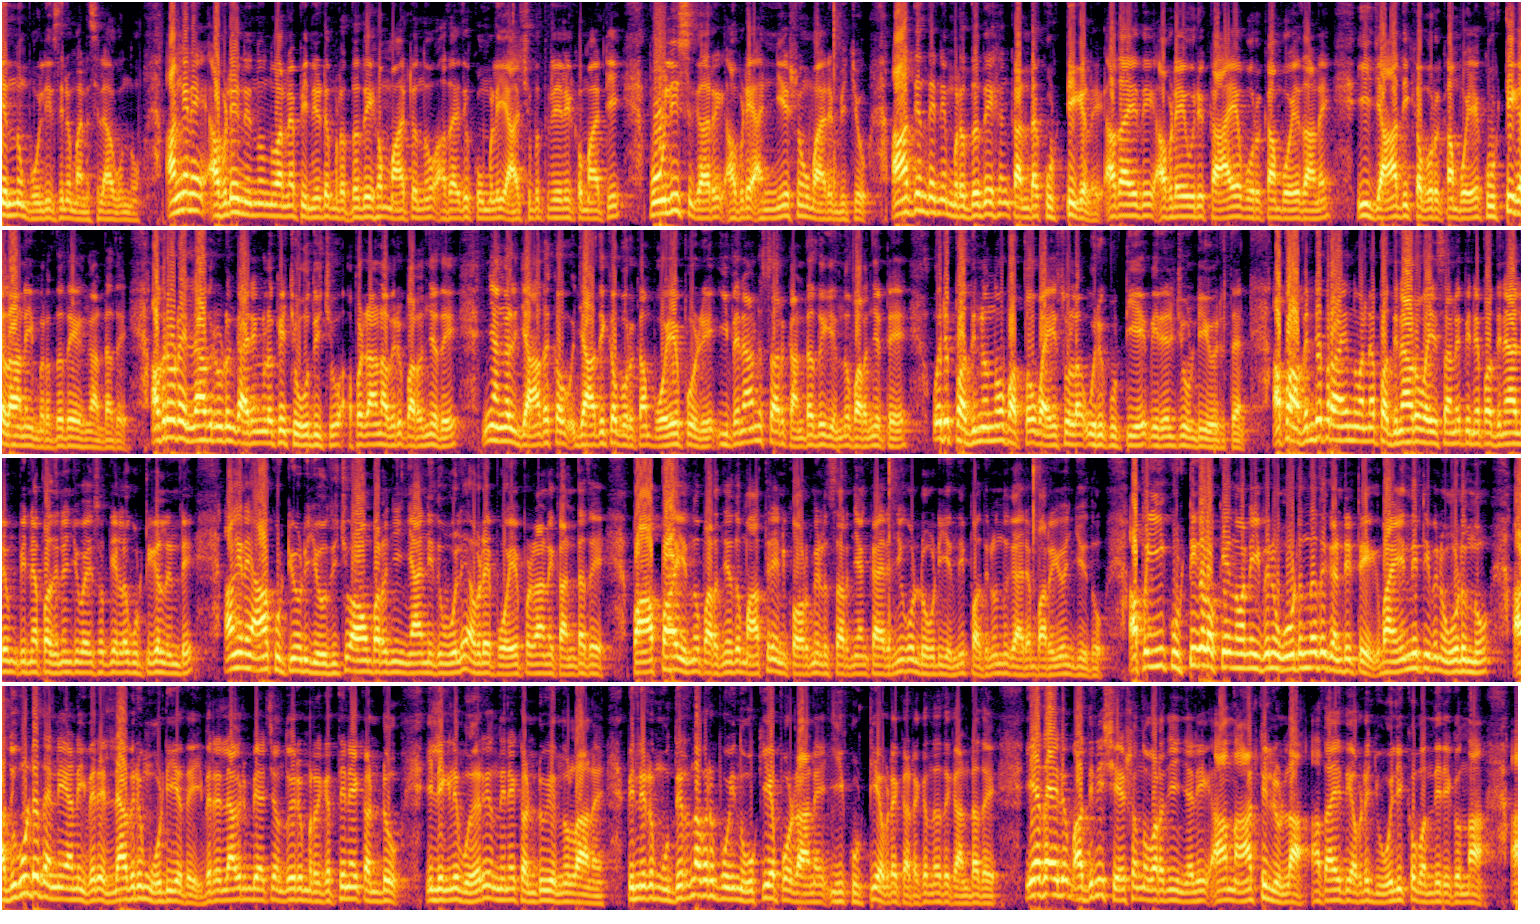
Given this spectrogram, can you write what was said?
എന്നും പോലീസിന് മനസ്സിലാകുന്നു. അങ്ങനെ അവിടെ നിന്നെന്ന് പറഞ്ഞാൽ പിന്നീട് മൃതദേഹം മാറ്റുന്നു. അതായത് കുമളി ആശുപത്രിയിലേക്ക് മാറ്റി പോലീസുകാർ അവിടെ അന്വേഷണവും ആരംഭിച്ചു. ആദ്യം തന്നെ മൃതദേഹം കണ്ട കുട്ടികൾ അതായത് അവിടെ ഒരു കായ പൊറുക്കാൻ പോയതാണ് ഈ ജാതിക്ക പൊറുക്കാൻ പോയ കുട്ടികളാണ് ഈ മൃതദേഹം കണ്ടത്. അവരോട് എല്ലാവരോടും കാര്യങ്ങളൊക്കെ ചോദിച്ചു. അപ്പോഴാണ് അവർ പറഞ്ഞത് ഞങ്ങൾ ജാതക ജാതിക്ക പൊറുക്കാൻ പോയപ്പോൾ ഇവനാണ് സാർ കണ്ടത് എന്ന് പറഞ്ഞിട്ട് ഒരു പതിനൊന്നോ പത്തോ വയസ്സുള്ള ഒരു കുട്ടിയെ വിരൽ ചൂണ്ടി ഒരുത്തൻ. അപ്പോൾ അവന്റെ പ്രായം എന്ന് പറഞ്ഞാൽ പതിനാറ് വയസ്സാണ് പിന്നെ പതിനാലും പിന്നെ പതിനഞ്ച് വയസ്സൊക്കെയുള്ള കുട്ടികളുണ്ട്. അങ്ങനെ ആ കുട്ടിയോട് ചോദിച്ചു. അവൻ പറഞ്ഞ് ഞാൻ ഇതുപോലെ അവിടെ പോയപ്പോഴാണ് കണ്ടത്. പാപ്പ എന്ന് പറഞ്ഞത് മാത്രമേ എനിക്ക് ഓർമ്മയുള്ളൂ സാർ ഞാൻ കരഞ്ഞുകൊണ്ട് ഓടി എന്നീ പതിനൊന്നുകാരൻ പറയുകയും ചെയ്തു. അപ്പോൾ ഈ കുട്ടികളൊക്കെ എന്ന് പറഞ്ഞാൽ ഇവൻ ഓടുന്നത് കണ്ടിട്ട് ഭയന്നിട്ട് ഇവൻ ഓടുന്നു. അതുകൊണ്ട് തന്നെയാണ് ഇവരെല്ലാവരും ഓടിയത്. ഇവരെല്ലാവരും വിചാരിച്ച എന്തോ ഒരു മൃഗത്തിനെ കണ്ടു ഇല്ലെങ്കിൽ വേറെ ഒന്നിനെ കണ്ടു എന്നുള്ളതാണ്. പിന്നീട് മുതിർന്നവർ പോയി നോക്കിയപ്പോഴാണ് ഈ കുട്ടി അവിടെ കിടക്കുന്നത് കണ്ടത്. ഏതായാലും അതിനുശേഷം എന്ന് പറഞ്ഞു കഴിഞ്ഞാൽ ആ നാട്ടിലുള്ള അതായത് അവിടെ ജോലിക്ക് വന്നിരിക്കുന്ന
